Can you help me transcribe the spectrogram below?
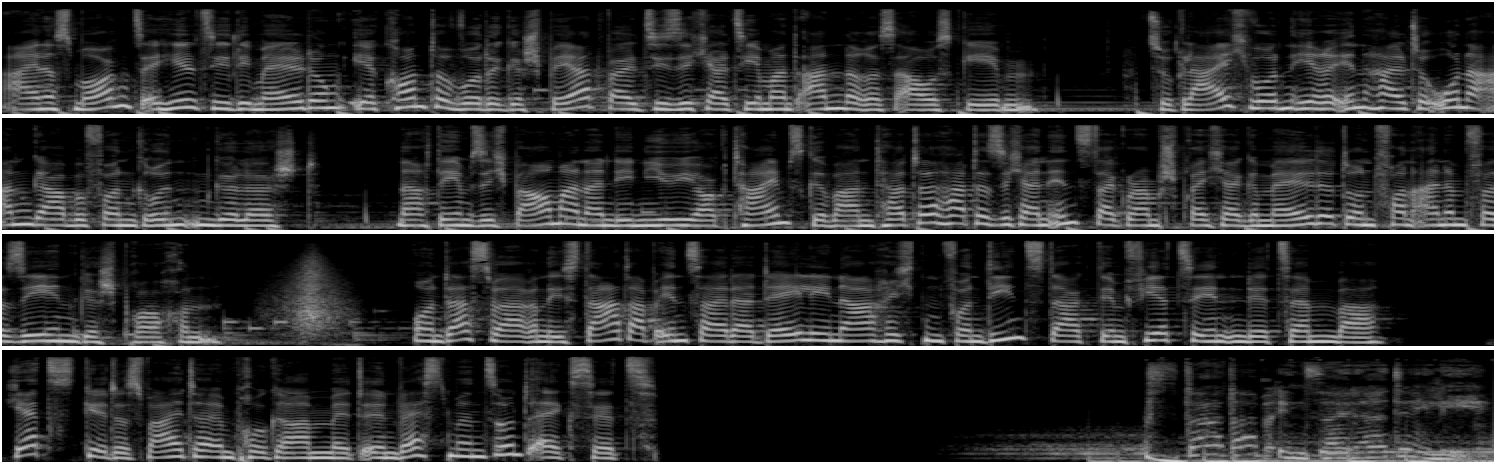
Eines Morgens erhielt sie die Meldung, ihr Konto wurde gesperrt, weil sie sich als jemand anderes ausgeben. Zugleich wurden ihre Inhalte ohne Angabe von Gründen gelöscht. Nachdem sich Baumann an die New York Times gewandt hatte, hatte sich ein Instagram-Sprecher gemeldet und von einem Versehen gesprochen. Und das waren die Startup Insider Daily Nachrichten von Dienstag, dem 14. Dezember. Jetzt geht es weiter im Programm mit Investments und Exits. Startup Insider Daily.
